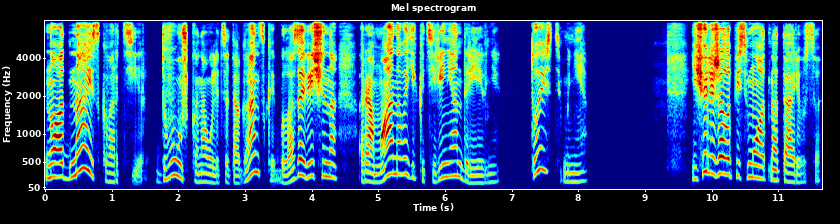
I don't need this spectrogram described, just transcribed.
Но одна из квартир, двушка на улице Таганской, была завещана Романовой Екатерине Андреевне, то есть мне. Еще лежало письмо от нотариуса,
